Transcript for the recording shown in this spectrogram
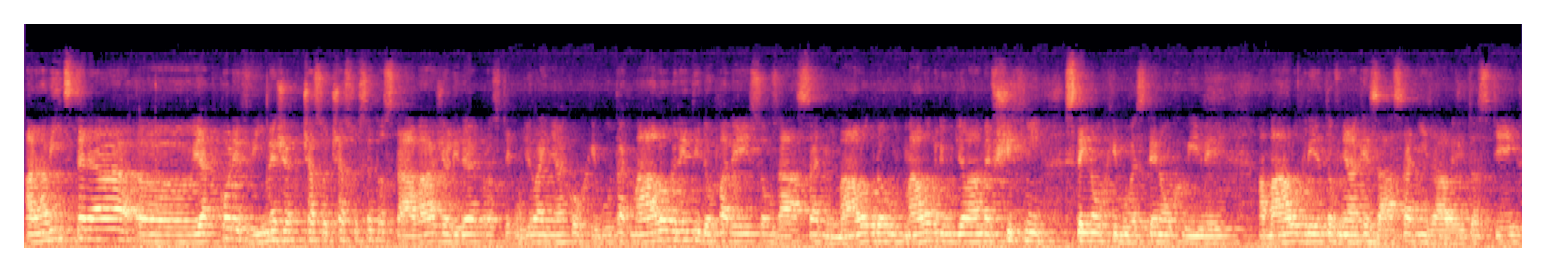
A navíc teda, eh, jakkoliv víme, že čas od času se to stává, že lidé prostě udělají nějakou chybu, tak málo kdy ty dopady jsou zásadní. Málo, kdo, málo kdy uděláme všichni stejnou chybu ve stejnou chvíli a málo kdy je to v nějaké zásadní záležitosti.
